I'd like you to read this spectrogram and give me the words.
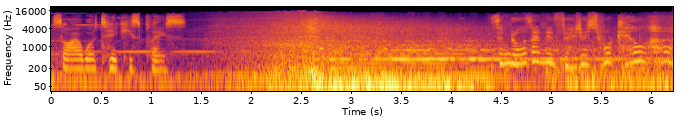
so I will take his place. The northern invaders will kill her.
